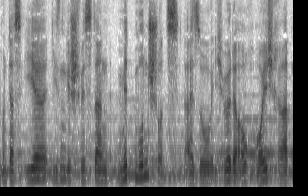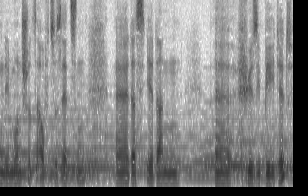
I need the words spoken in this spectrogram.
und dass ihr diesen Geschwistern mit Mundschutz, also ich würde auch euch raten, den Mundschutz aufzusetzen, äh, dass ihr dann äh, für sie betet.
